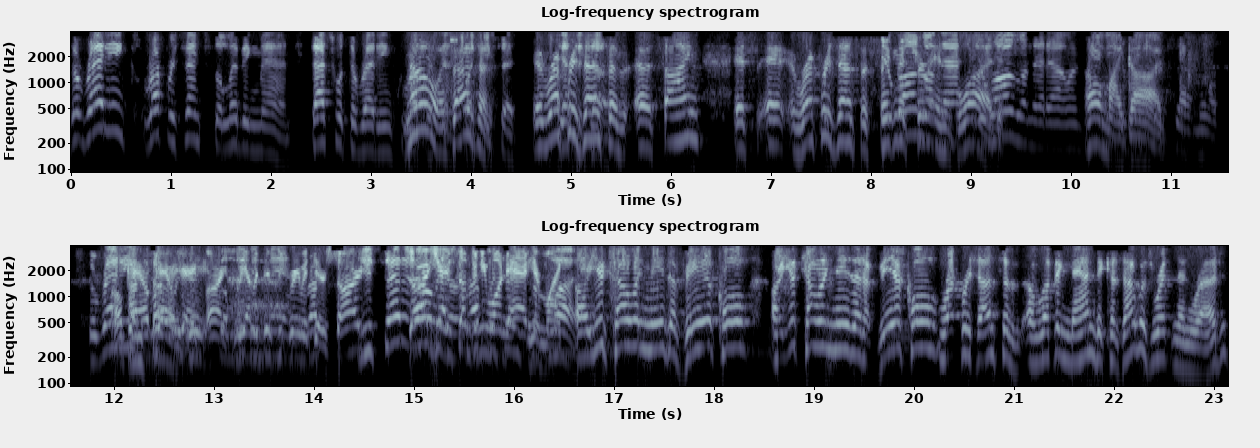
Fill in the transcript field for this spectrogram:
the red ink represents the living man. That's what the red ink represents. No, it represents. like you doesn't. said. It represents does. a, a sign. It's it represents a You're wrong signature on in that. blood. You're wrong on that, Alan. Oh my God. research that more. The red Okay, ink okay, okay. All right, we have a living man. disagreement Rep- there. Sarge, You said it Sarge earlier. has something you wanted to add here, represents Mike. Are you telling me the vehicle? Are you telling me that a vehicle represents a, a living man because that was written in red?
